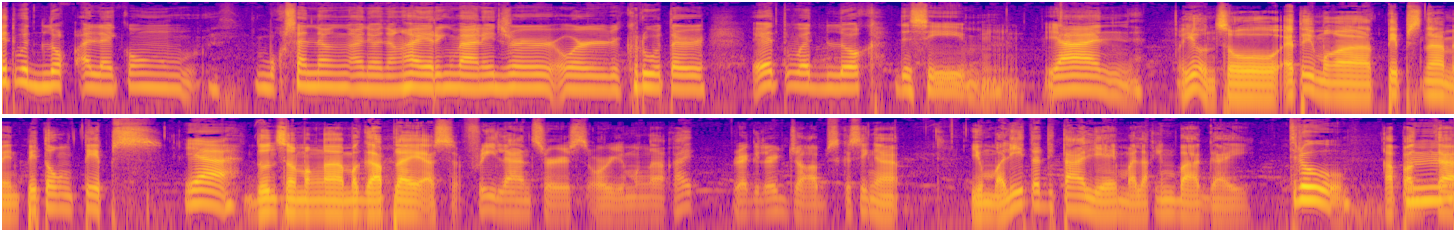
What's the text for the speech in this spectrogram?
it would look alike kung buksan ng ano ng hiring manager or recruiter, it would look the same. Hmm. Yan. Ayun, so ito yung mga tips namin. Pitong tips Yeah. dun sa mga mag-apply as freelancers or yung mga kahit regular jobs kasi nga yung malita detalye, malaking bagay True. kapag Mm. ka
